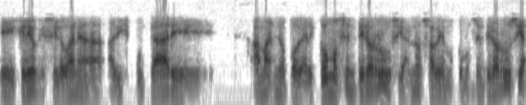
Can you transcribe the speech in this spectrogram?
eh, creo que se lo van a, disputar eh, a más no poder. ¿Cómo se enteró Rusia? No sabemos cómo se enteró Rusia.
